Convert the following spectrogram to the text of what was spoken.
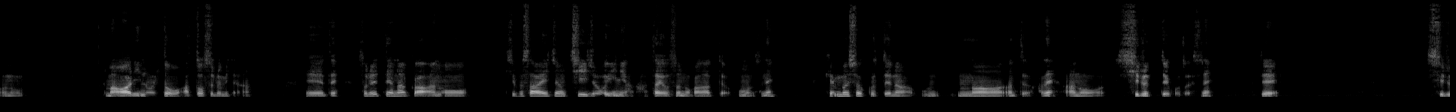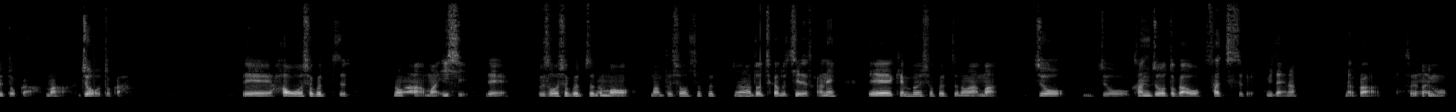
あの、周りの人を圧倒するみたいな。えー、で、それってなんか、あの、渋沢栄一の地位上位に対応するのかなって思うんですね。見聞色っていうのは、まあ、なんていうのかね、あの、知るっていうことですね。で、知るとか、まあ、情とか。で、覇王色っていうのが、まあ、意志。で、武装色っていうのも、まあ、武装色っていうのはどっちかと地ですかね。で、見聞色っていうのが、まあ、情、情、感情とかを察知するみたいな。なんか、そういうのにも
